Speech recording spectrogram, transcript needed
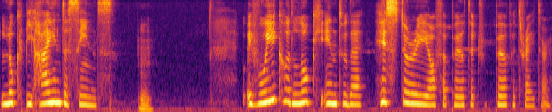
look behind the scenes Mm. If we could look into the history of a perpetrator,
